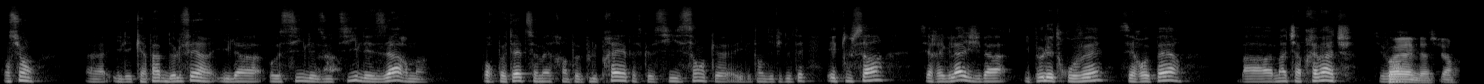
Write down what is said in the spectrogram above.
attention, euh, il est capable de le faire. Il a aussi les outils, les armes pour peut-être se mettre un peu plus près, parce que s'il sent qu'il est en difficulté, et tout ça, ces réglages, il, va, il peut les trouver, ces repères, bah, match après match. Oui, bien sûr.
